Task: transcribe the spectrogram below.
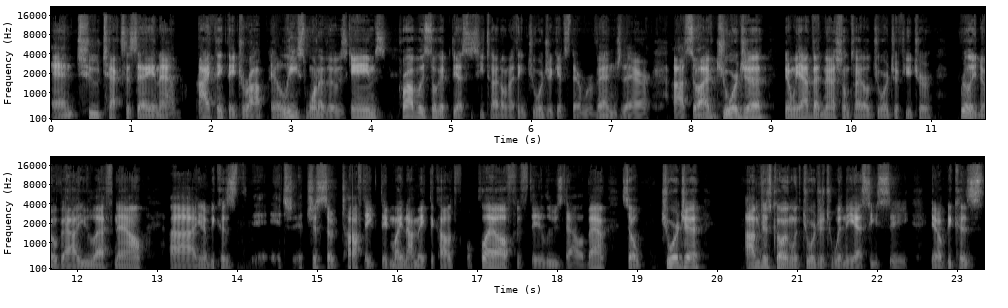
and to Texas A&M. I think they drop at least one of those games. Probably still get the SEC title, and I think Georgia gets their revenge there. Uh, so I have Georgia. You know, we have that national title Georgia future. Really, no value left now. Uh, you know, because it's it's just so tough. They they might not make the college football playoff if they lose to Alabama. So Georgia, I'm just going with Georgia to win the SEC. You know, because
